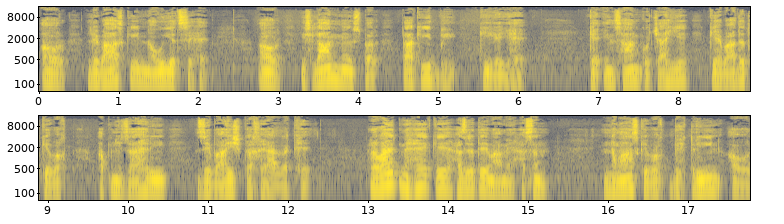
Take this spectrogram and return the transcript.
اور لباس کی نوعیت سے ہے اور اسلام میں اس پر تاکید بھی کی گئی ہے کہ انسان کو چاہیے کہ عبادت کے وقت اپنی ظاہری زیبائش کا خیال رکھے۔ روایت میں ہے کہ حضرت امام حسن نماز کے وقت بہترین اور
